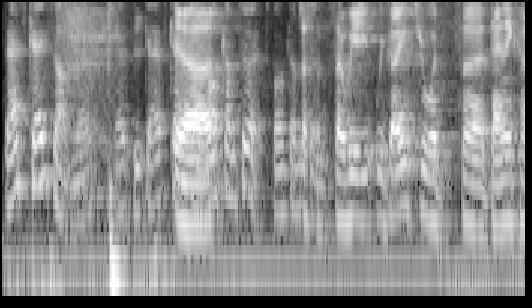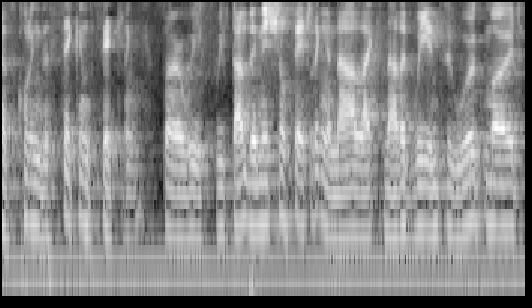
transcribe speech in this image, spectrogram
that's Cape Town, man. That's, that's Cape Yeah. Town. Welcome to it. Welcome to Listen, it. so we, we're going through what uh, Danica is calling the second settling. So we've, we've done the initial settling, and now, like, now that we're into work mode,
